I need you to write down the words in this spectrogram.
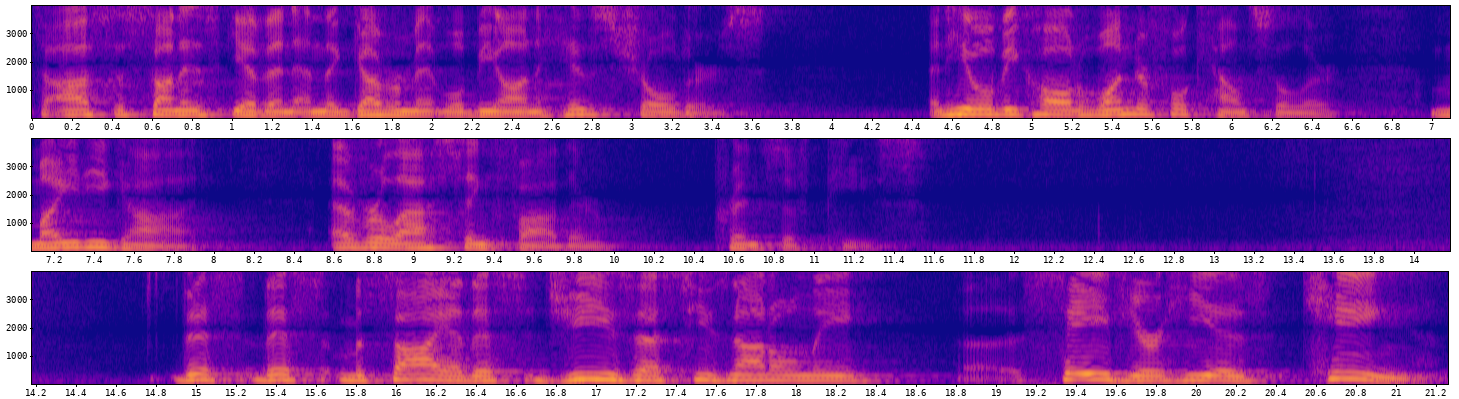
to us a son is given, and the government will be on his shoulders. And he will be called Wonderful Counselor, Mighty God, Everlasting Father, Prince of Peace. This, this Messiah, this Jesus, he's not only uh, Savior, he is King.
